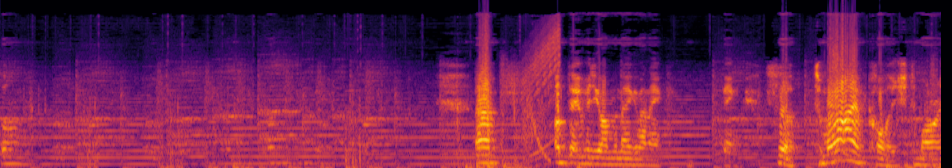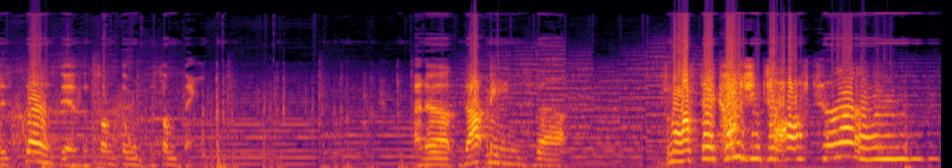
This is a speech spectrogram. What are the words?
Boing. Um, update video on the Mega Man X thing. So, tomorrow I have college, tomorrow is Thursday, the something the something. And uh, that means that it's my last day of college until half term.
